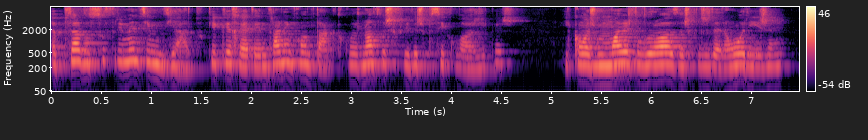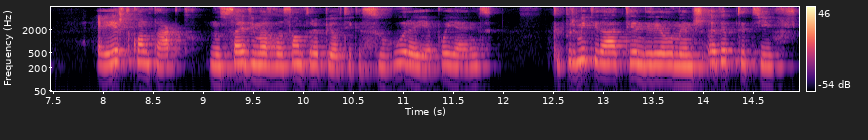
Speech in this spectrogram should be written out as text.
Apesar do sofrimento imediato que acarreta entrar em contacto com as nossas feridas psicológicas e com as memórias dolorosas que lhes deram origem, é este contacto, no seio de uma relação terapêutica segura e apoiante, que permitirá atender elementos adaptativos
